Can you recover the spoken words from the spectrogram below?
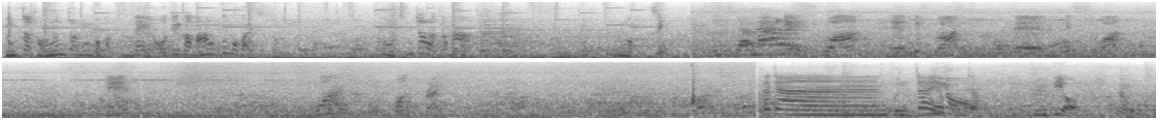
분짜 전문점인 것 같은데 어딜 가나 한국어가 있어. 너무 친절하잖아. 뭐 먹지? This one and this one and this one and one one fry. 짜잔 분짜예요. 분짜. 드디어. 진짜 먹고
